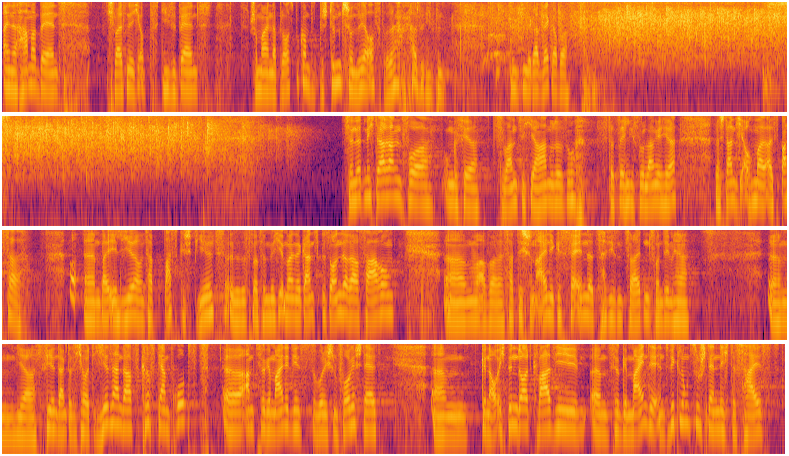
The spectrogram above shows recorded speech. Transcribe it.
eine Hammerband. Ich weiß nicht, ob diese Band schon mal einen Applaus bekommt. Bestimmt schon sehr oft, oder? Also ich bin, sind sie gerade weg, aber. Es erinnert mich daran, vor ungefähr 20 Jahren oder so, das ist tatsächlich so lange her, da stand ich auch mal als Basser ähm, bei Elia und habe Bass gespielt. Also das war für mich immer eine ganz besondere Erfahrung. Ähm, aber es hat sich schon einiges verändert seit diesen Zeiten. Von dem her, ähm, ja, vielen Dank, dass ich heute hier sein darf. Christian Probst, äh, Amt für Gemeindedienst, so wurde ich schon vorgestellt. Ähm, genau, ich bin dort quasi ähm, für Gemeindeentwicklung zuständig. Das heißt,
